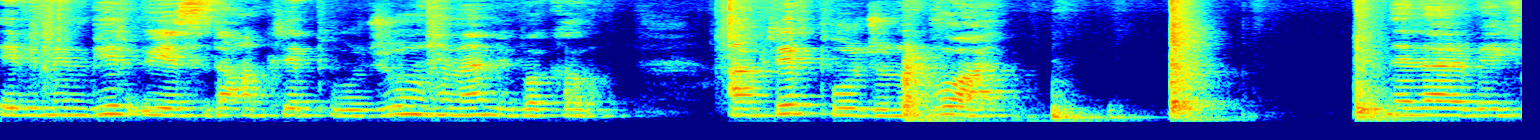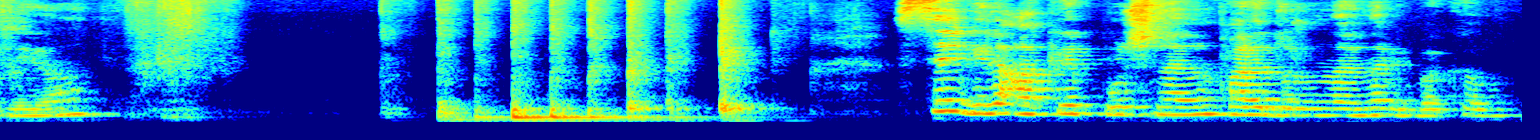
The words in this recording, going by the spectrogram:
Evimin bir üyesi de Akrep Burcu. Hemen bir bakalım. Akrep Burcu'nu bu ay neler bekliyor? Sevgili Akrep Burçlarının para durumlarına bir bakalım.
